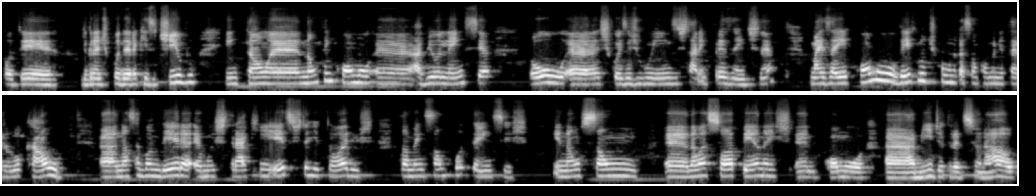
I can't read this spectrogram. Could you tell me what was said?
poder de grande poder aquisitivo, então é, não tem como é, a violência ou é, as coisas ruins estarem presentes, né? Mas aí, como veículo de comunicação comunitária local, a nossa bandeira é mostrar que esses territórios também são potências e não são é, não é só apenas é, como a, a, mídia tradicional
